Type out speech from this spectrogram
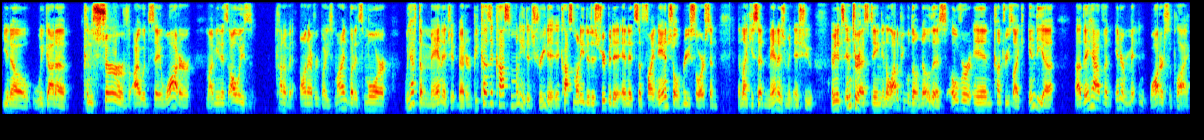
you know, we gotta conserve. I would say water. I mean, it's always kind of on everybody's mind, but it's more we have to manage it better because it costs money to treat it. It costs money to distribute it, and it's a financial resource and and like you said, management issue. I mean, it's interesting, and a lot of people don't know this. Over in countries like India, uh, they have an intermittent water supply,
